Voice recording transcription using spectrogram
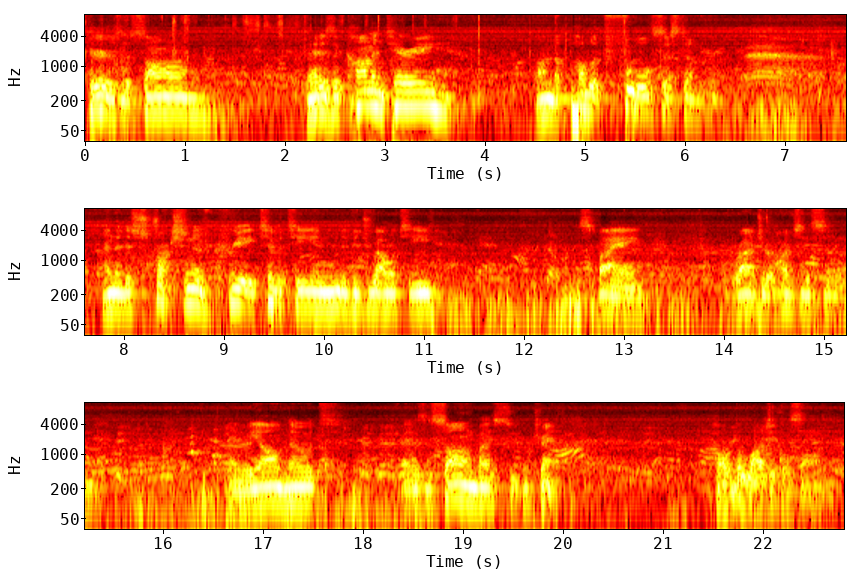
Here's a song that is a commentary on the public fool system and the destruction of creativity and individuality. It's by Roger Hodgkinson, and we all know it as a song by Supertramp called The Logical Song.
